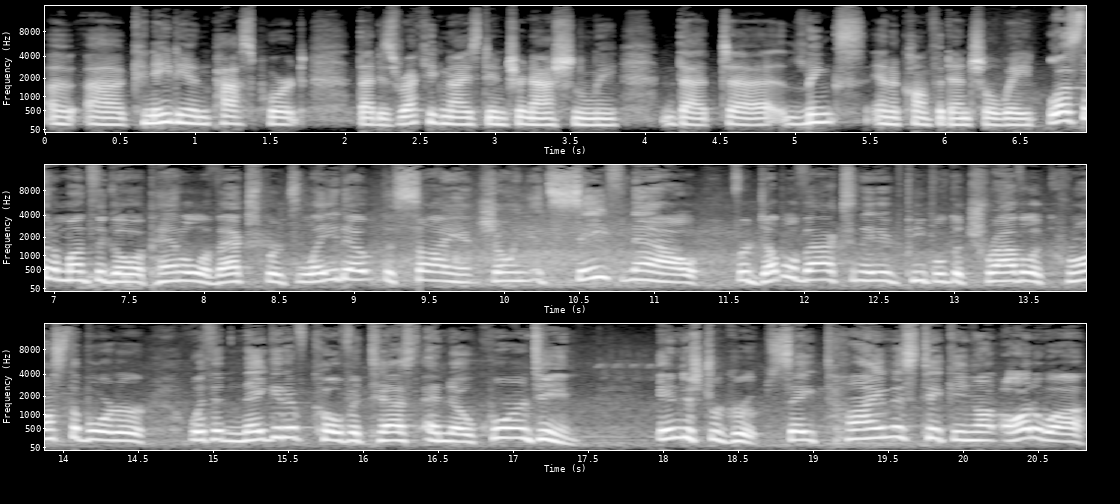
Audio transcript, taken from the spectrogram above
a, a, Canadian passport that is recognized internationally that uh, links in a confidential way. Less than a month ago, a panel of experts laid out the science showing it's safe now for double vaccinated people to travel across the border with a negative COVID test and no quarantine. Industry groups say time is ticking on Ottawa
